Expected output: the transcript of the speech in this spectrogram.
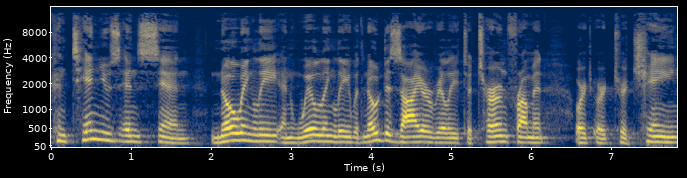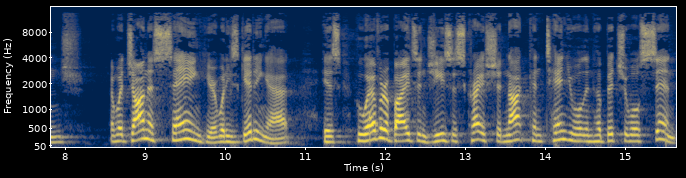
continues in sin knowingly and willingly with no desire really to turn from it or, or to change. And what John is saying here, what he's getting at, is whoever abides in Jesus Christ should not continual in habitual sin.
